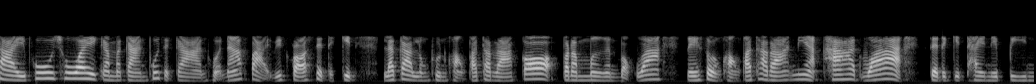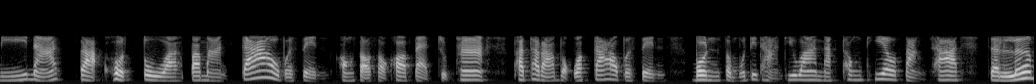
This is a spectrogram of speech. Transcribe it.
ชัย ผู้ช่วยกรรมการผู้จัดการหัวหน้าฝ่ายวิเคราะห์เศรษฐกิจ และการลงทุนของพัทระก็ประเมินบอกว่าในส่วนของพัทระเนี่ยคาดว่าเศรษฐกิจไทยในปีนี้นะ จะหดตัวประมาณ 9%ของสสค 8.5 พัทระบอกว่า 9%บนสมมุติฐานที่ว่านักท่องเที่ยวต่างชาติจะเริ่ม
